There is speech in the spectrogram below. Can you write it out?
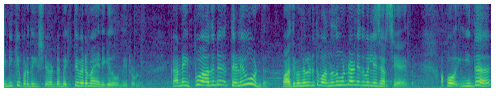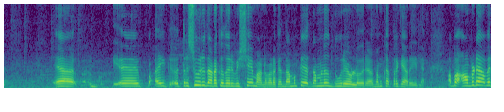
എനിക്ക് പ്രതീക്ഷയുണ്ട് വ്യക്തിപരമായി എനിക്ക് തോന്നിയിട്ടുള്ളൂ. കാരണം ഇപ്പോൾ അതിന് തെളിവുമുണ്ട്. മാധ്യമങ്ങളുടെ അടുത്ത് വന്നതുകൊണ്ടാണ് ഇത് വലിയ ചർച്ചയായത്. അപ്പോൾ ഇത് തൃശ്ശൂർ നടക്കുന്ന ഒരു വിഷയമാണ് വടക്ക് നമുക്ക് നമ്മൾ ദൂരെയുള്ളവരാണ് നമുക്ക് അത്രയ്ക്ക് അറിയില്ല. അപ്പോൾ അവിടെ അവർ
